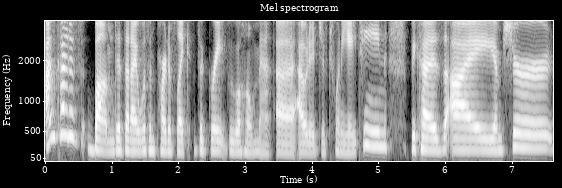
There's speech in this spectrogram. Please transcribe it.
I'm kind of bummed that I wasn't part of like the great Google Home ma- uh, outage of 2018 because I am sure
